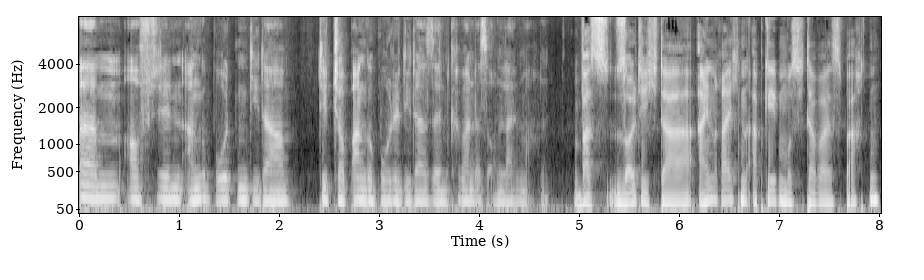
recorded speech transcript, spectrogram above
ähm, auf den Angeboten, die da, die Jobangebote, die da sind, kann man das online machen. Was sollte ich da einreichen, abgeben? Muss ich dabei was beachten?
